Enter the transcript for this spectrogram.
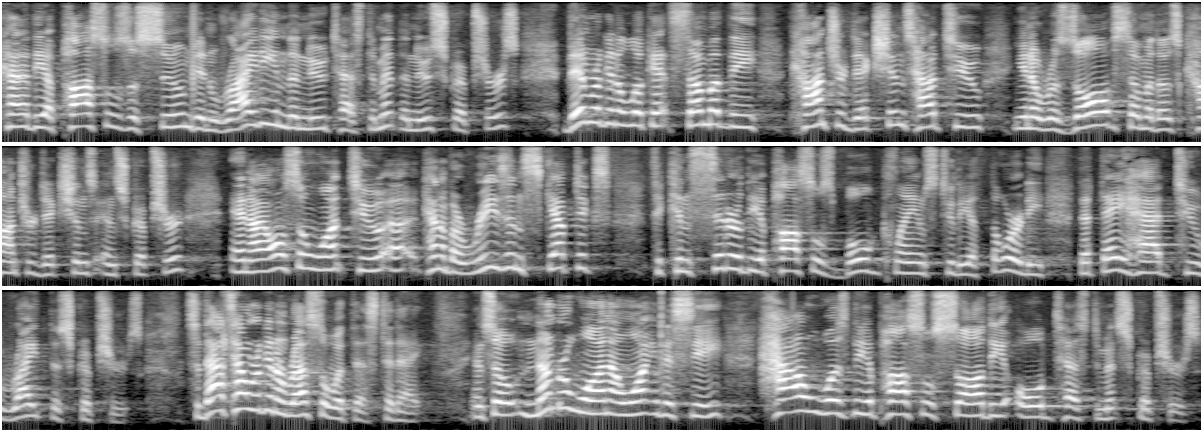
kind of the apostles assumed in writing the New Testament, the new scriptures. Then we're going to look at some of the contradictions, how to, you know, resolve some of those contradictions in scripture. And I also want to uh, kind of a reason skeptics to consider the apostles' bold claims to the authority that they had to write the scriptures. So that's how we're going to wrestle with this today. And so number 1, I want you to see how was the apostles saw the Old Testament scriptures.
